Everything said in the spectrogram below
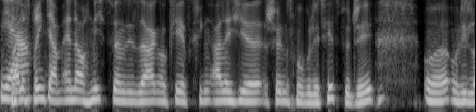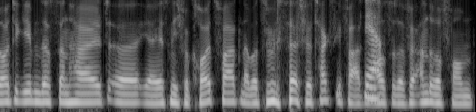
Ja. Weil es bringt ja am Ende auch nichts, wenn sie sagen, okay, jetzt kriegen alle hier schönes Mobilitätsbudget äh, und die Leute geben das dann halt, äh, ja jetzt nicht für Kreuzfahrten, aber zumindest halt für Taxifahrten ja. aus oder für andere Formen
